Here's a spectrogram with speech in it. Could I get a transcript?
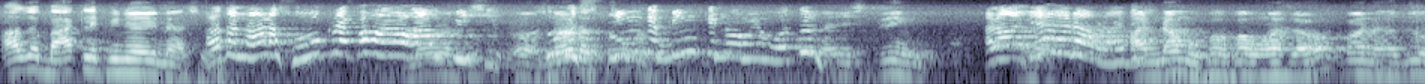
આ તો બાટલી પીને આવી છે. આ તો નાના છોકરા પાસે આવું પીસી સ્ટિંગ કે બિંગ કે નો એવું હતું ને? આ અરે બે હડા આ નામ ઊભા ઊભા વાંચો પણ હજુ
